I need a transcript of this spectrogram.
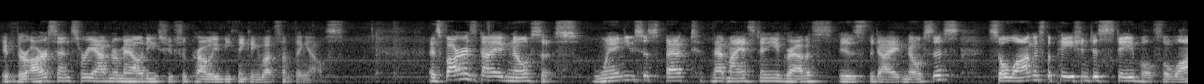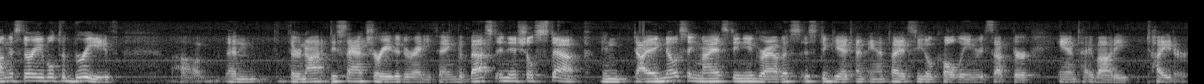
If there are sensory abnormalities, you should probably be thinking about something else. As far as diagnosis, when you suspect that myasthenia gravis is the diagnosis, so long as the patient is stable, so long as they're able to breathe, uh, and they're not desaturated or anything, the best initial step in diagnosing myasthenia gravis is to get an anti-acetylcholine receptor antibody titer.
